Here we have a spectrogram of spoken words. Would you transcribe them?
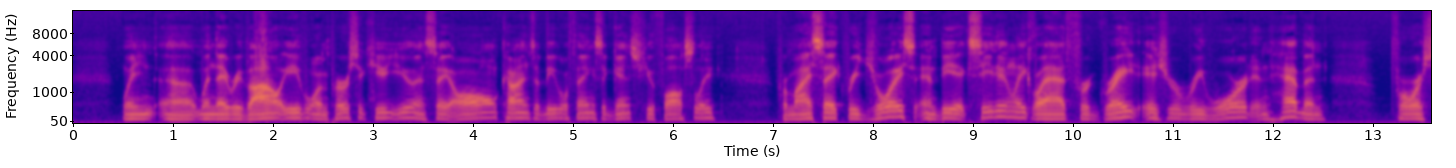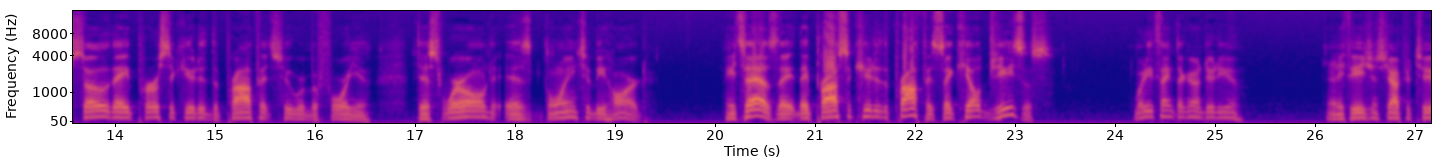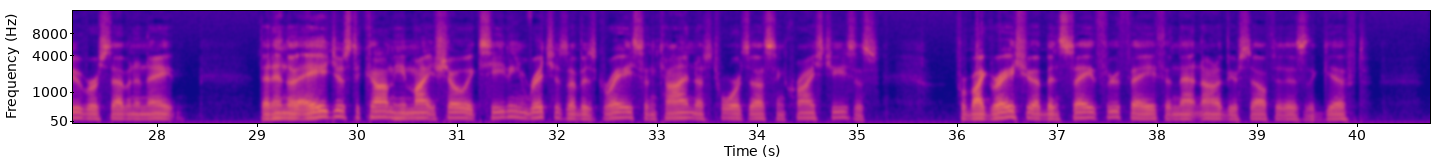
when, uh, when they revile evil and persecute you and say all kinds of evil things against you falsely. For my sake, rejoice and be exceedingly glad, for great is your reward in heaven. For so they persecuted the prophets who were before you. This world is going to be hard. He says they, they prosecuted the prophets, they killed Jesus. What do you think they're going to do to you? In Ephesians chapter 2, verse 7 and 8, that in the ages to come he might show exceeding riches of his grace and kindness towards us in Christ Jesus. For by grace you have been saved through faith, and that not of yourself, it is the gift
